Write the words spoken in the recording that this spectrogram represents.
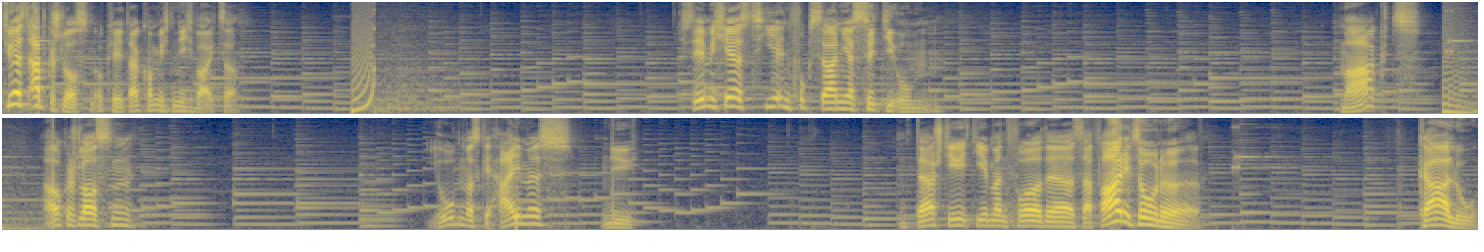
Die Tür ist abgeschlossen. Okay, da komme ich nicht weiter. Ich sehe mich erst hier in Fuxania City um. Markt. Auch geschlossen. Hier oben was Geheimes. Nö. Und da steht jemand vor der Safari-Zone. Kalu.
